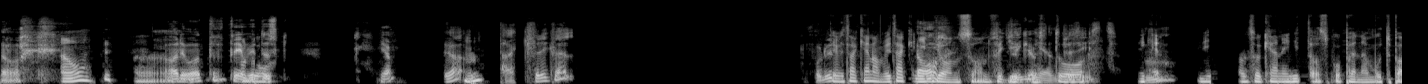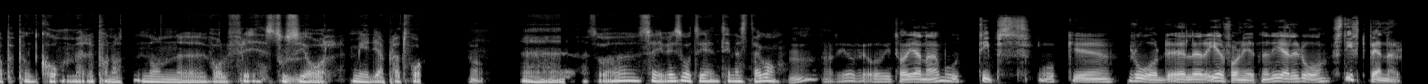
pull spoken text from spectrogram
Ja. Ja. ja, det var trevligt. Då... Ja. ja. Mm. Tack för ikväll. Får du... Ska vi tacka någon? Vi tackar Jim Johnson för ljudet. Och, mm. och så kan ni hitta oss på pennamotpappa.com eller på något, någon uh, valfri social mm. medieplattform. Eh, så säger vi så till, till nästa gång. Mm, ja, det gör vi. Och vi tar gärna emot tips och eh, råd eller erfarenhet när det gäller då stiftpennor.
